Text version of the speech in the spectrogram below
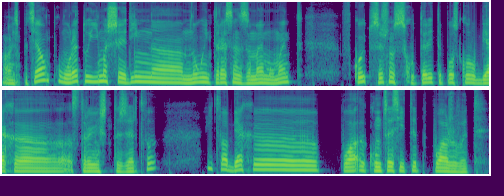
А, специално по морето имаше един а, много интересен за мен момент, в който всъщност хотелите по-скоро бяха страничната жертва и това бяха пла... концесиите по плажовете.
